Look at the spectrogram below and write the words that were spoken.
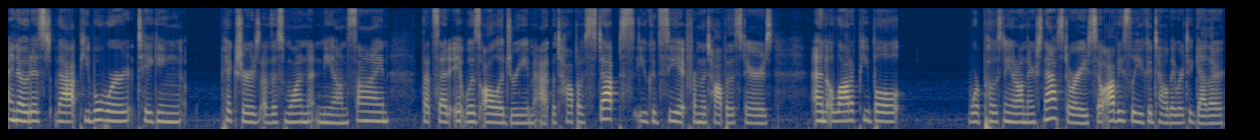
I noticed that people were taking pictures of this one neon sign that said it was all a dream at the top of steps. You could see it from the top of the stairs. And a lot of people were posting it on their Snap stories. So obviously you could tell they were together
